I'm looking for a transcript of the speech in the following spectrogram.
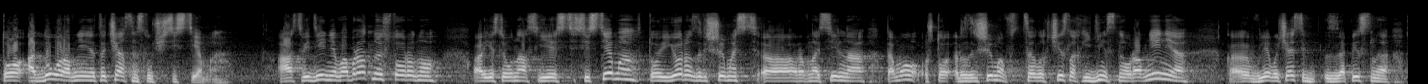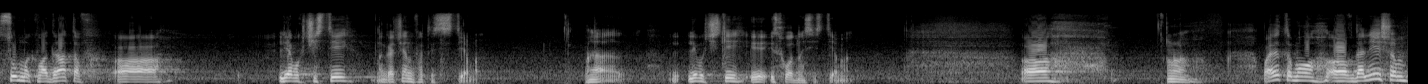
то одно уравнение – это частный случай системы. А сведение в обратную сторону, а, если у нас есть система, то ее разрешимость а, равносильна тому, что разрешимо в целых числах единственное уравнение, в левой части записана сумма квадратов а, левых частей многочленов этой системы, левых частей исходной системы. Поэтому э, в дальнейшем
